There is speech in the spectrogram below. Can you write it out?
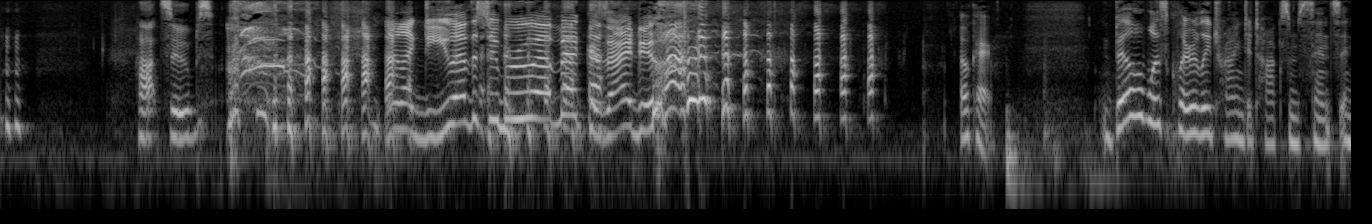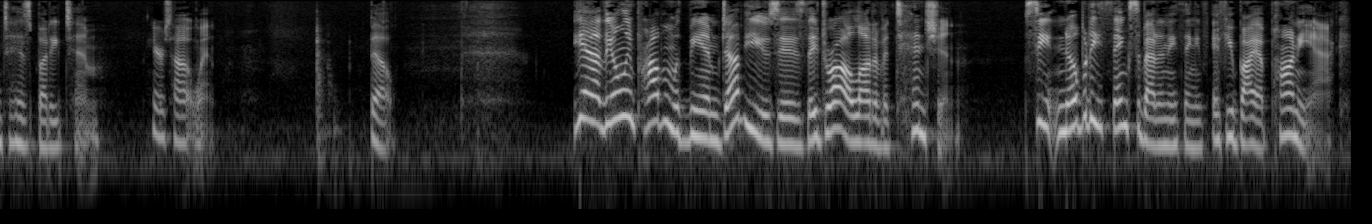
Hot subs. They're like, Do you have the Subaru Outback? Because I do. okay. Bill was clearly trying to talk some sense into his buddy Tim. Here's how it went Bill. Yeah, the only problem with BMWs is they draw a lot of attention. See, nobody thinks about anything if, if you buy a Pontiac.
